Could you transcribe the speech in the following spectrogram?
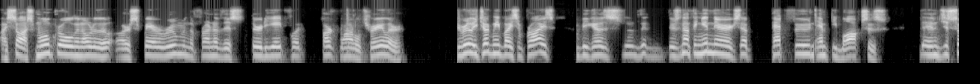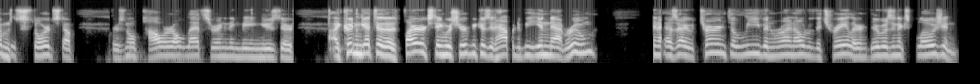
I saw smoke rolling out of the, our spare room in the front of this 38 foot park model trailer. It really took me by surprise because th- there's nothing in there except pet food, empty boxes, and just some stored stuff. There's no power outlets or anything being used there. I couldn't get to the fire extinguisher because it happened to be in that room. And as I turned to leave and run out of the trailer, there was an explosion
